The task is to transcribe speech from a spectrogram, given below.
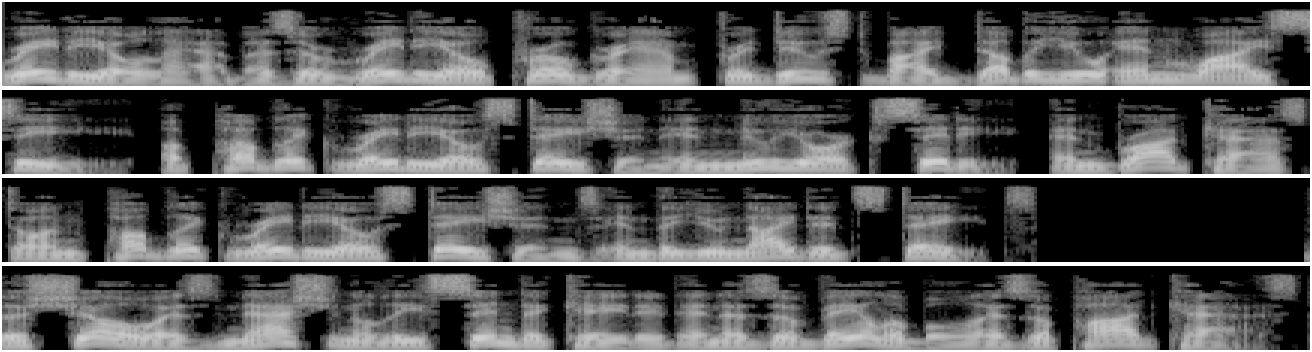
Radiolab is a radio program produced by WNYC, a public radio station in New York City, and broadcast on public radio stations in the United States. The show is nationally syndicated and is available as a podcast.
